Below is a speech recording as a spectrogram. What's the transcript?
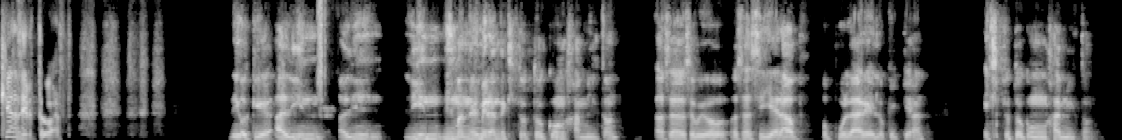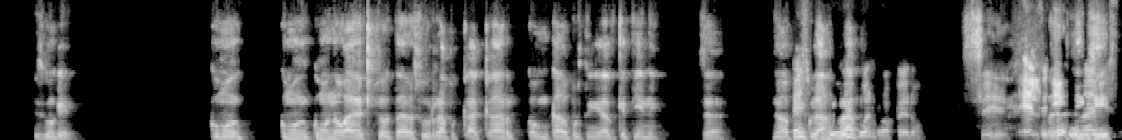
¿qué vas a decir tú, Art? digo que Aline, Aline, Lin, Lin Manuel Miranda explotó con Hamilton. O sea, se vio, o sea, si ya era popular y lo que quieran, explotó con Hamilton. Es como que, ¿cómo, cómo, cómo no va a explotar su rap cada- con cada oportunidad que tiene? O sea, nueva es película, muy rap. buen rapero. Sí, Él De Eh, hecho, sí, una de sí, mis-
